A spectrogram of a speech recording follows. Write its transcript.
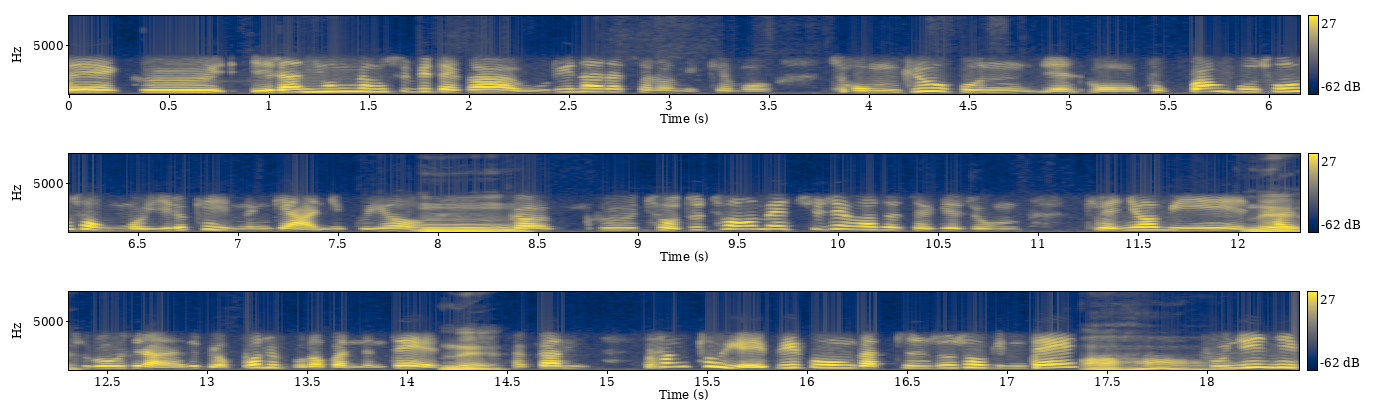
네, 그 이란 혁명 수비대가 우리나라처럼 이렇게 뭐 정규군, 예, 뭐 국방부 소속 뭐 이렇게 있는 게 아니고요. 음. 그러니까 그 저도 처음에 취재 가서 되게 좀 개념이 네. 잘 들어오질 않아서 몇 번을 물어봤는데 네. 약간 상토 예비군 같은 소속인데 아하. 군인이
